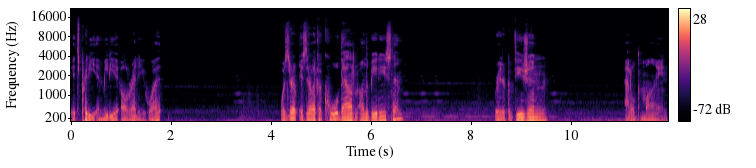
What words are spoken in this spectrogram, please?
It's pretty immediate already. What? Was there is there like a cooldown on the BD stim? Greater confusion. Addled mind.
